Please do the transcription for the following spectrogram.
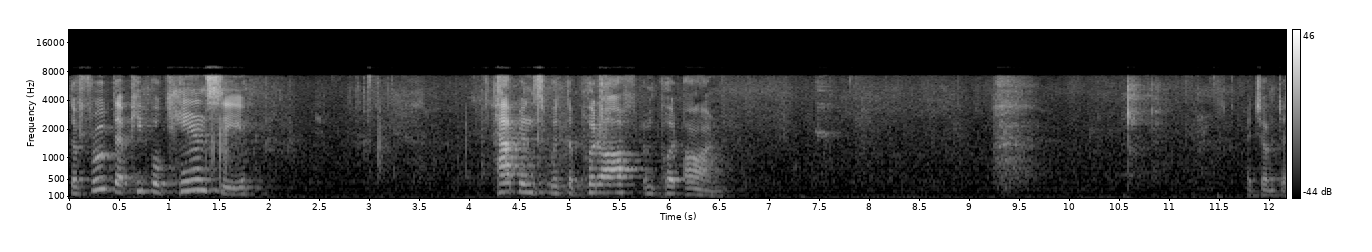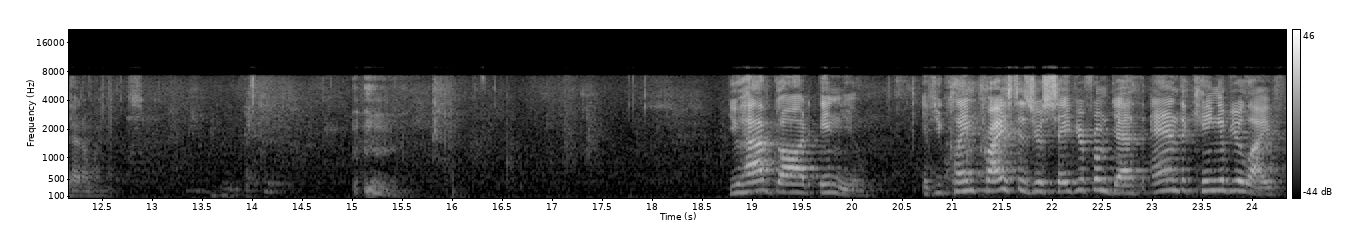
The fruit that people can see happens with the put off and put on. I jumped ahead on my notes. you have God in you. If you claim Christ as your Savior from death and the King of your life,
